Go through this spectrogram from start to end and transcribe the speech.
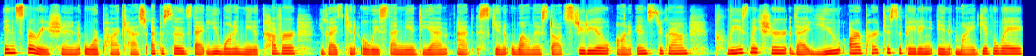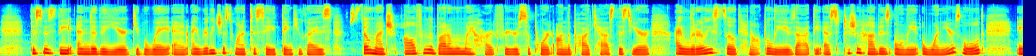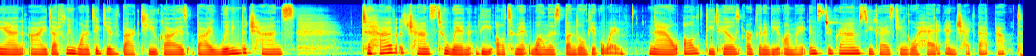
inspiration or podcast episodes that you wanted me to cover. You guys can always send me a DM at skinwellness.studio on Instagram please make sure that you are participating in my giveaway. This is the end of the year giveaway, and I really just wanted to say thank you guys so much, all from the bottom of my heart, for your support on the podcast this year. I literally still cannot believe that the Esthetician Hub is only one years old, and I definitely wanted to give back to you guys by winning the chance to have a chance to win the Ultimate Wellness Bundle giveaway. Now, all the details are going to be on my Instagram, so you guys can go ahead and check that out.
